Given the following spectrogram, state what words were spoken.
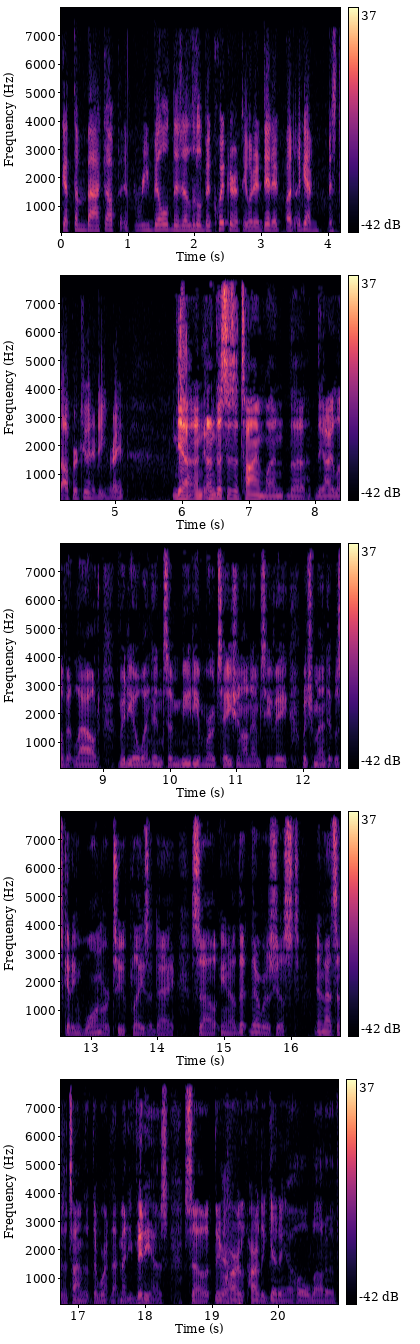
get them back up and rebuild it a little bit quicker if they would have did it. But again, missed opportunity, right? Yeah, and, yeah. and this is a time when the the I Love It Loud video went into medium rotation on MTV, which meant it was getting one or two plays a day. So you know th- there was just, and that's at a time that there weren't that many videos, so they were hard, hardly getting a whole lot of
